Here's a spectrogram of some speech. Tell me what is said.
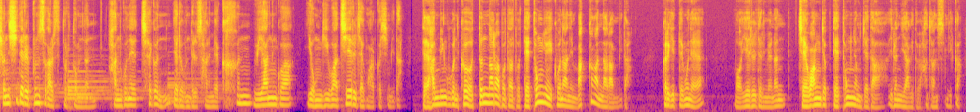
현 시대를 분석할 수 있도록 돕는 한 권의 책은 여러분들 삶에 큰 위안과 용기와 지혜를 제공할 것입니다. 대한민국은 그 어떤 나라보다도 대통령의 권한이 막강한 나라입니다. 그렇기 때문에 뭐 예를 들면 제왕적 대통령제다 이런 이야기도 하지 않습니까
